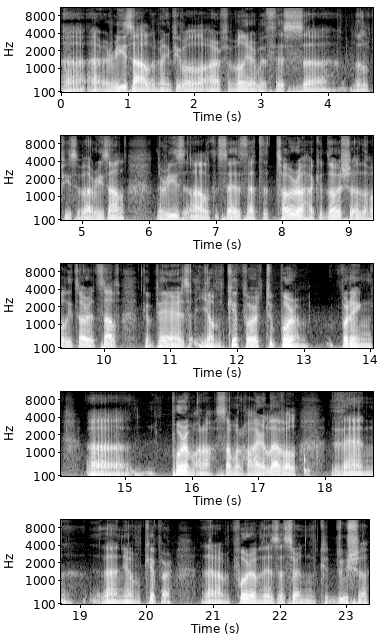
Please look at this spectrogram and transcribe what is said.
uh, Arizal, many people are familiar with this uh, little piece of Arizal. The Arizal says that the Torah Hakadosha, the Holy Torah itself, compares Yom Kippur to Purim, putting uh, Purim on a somewhat higher level than than Yom Kippur. That on Purim there's a certain kedusha,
